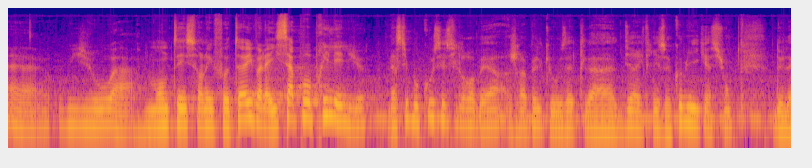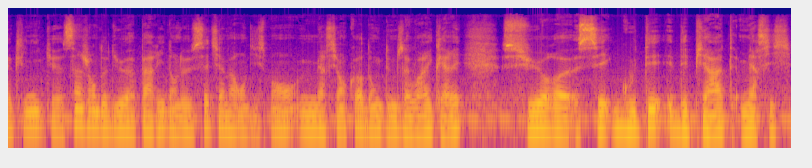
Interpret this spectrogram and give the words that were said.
euh, où il joue à monter sur les fauteuils. Voilà, il s'approprie les lieux. Merci beaucoup Cécile Robert. Je rappelle que vous êtes la directrice de communication de la clinique Saint-Jean-de-Dieu à Paris dans le 7e arrondissement. Merci encore donc de nous avoir éclairé sur euh, ces goûters des pirates. Merci.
